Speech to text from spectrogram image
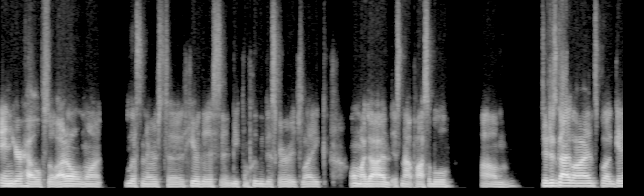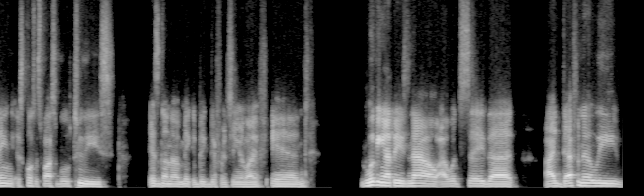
in your health. So I don't want listeners to hear this and be completely discouraged like, oh my God, it's not possible. Um, they're just guidelines, but getting as close as possible to these is going to make a big difference in your life. And looking at these now, I would say that I definitely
